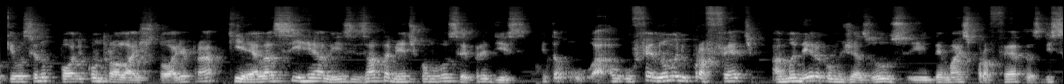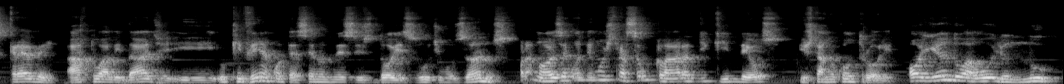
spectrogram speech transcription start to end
porque você não pode controlar a história para que ela se realize exatamente como você predisse. Então, o, a, o, fenômeno profético, a maneira como Jesus e demais profetas descrevem a atualidade e o que vem acontecendo nesses dois últimos anos, para nós é uma demonstração clara de que Deus está no controle. Olhando a olho nu,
